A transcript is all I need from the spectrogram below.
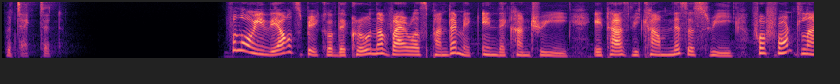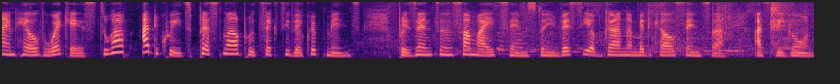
protected. Following the outbreak of the coronavirus pandemic in the country, it has become necessary for frontline health workers to have adequate personal protective equipment. Presenting some items to University of Ghana Medical Center at Legon,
